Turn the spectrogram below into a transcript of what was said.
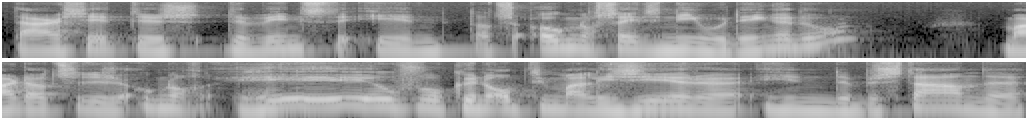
daar zit dus de winsten in dat ze ook nog steeds nieuwe dingen doen. Maar dat ze dus ook nog heel veel kunnen optimaliseren in de bestaande,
